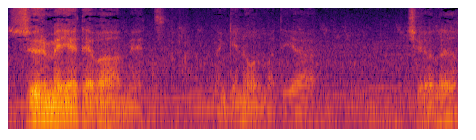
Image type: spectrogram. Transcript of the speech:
Sürmeye devam et. Lan gene olmadı ya. Çığlık.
